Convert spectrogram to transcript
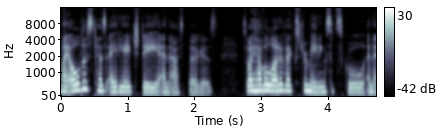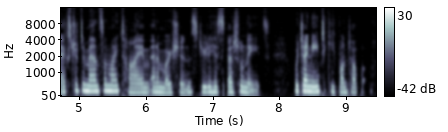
My oldest has ADHD and Asperger's, so I have a lot of extra meetings at school and extra demands on my time and emotions due to his special needs, which I need to keep on top of.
